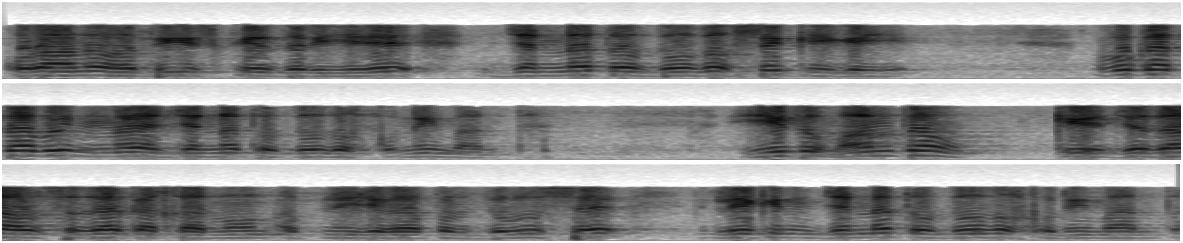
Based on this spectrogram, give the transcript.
قرآن و حدیث کے ذریعے جنت اور دوزخ سے کی گئی وہ کہتا بھائی، میں جنت اور دوزخ کو نہیں مانتا۔ یہ تو مانتا ہوں کہ جزا اور سزا کا قانون اپنی جگہ پر درست ہے، لیکن جنت اور دوزخ کو نہیں مانتا۔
